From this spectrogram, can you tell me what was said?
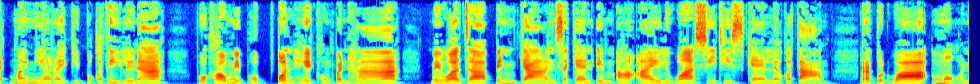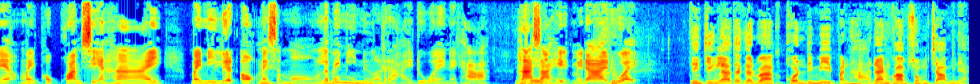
ทย์ไม่มีอะไรผิดปกติเลยนะ พวกเขาไม่พบต้นเหตุของปัญหา ไม่ว่าจะเป็นการสแกน MRI หรือว่า CT สแกนแล้วก็ตาม ปรากฏว่าหมอเนี่ยไม่พบความเสียหาย ไม่มีเลือดออกในสมอง และไม่มีเนื้อร้ายด้วยนะคะ หาสาเหตุไม่ได้ด้วย จริง ๆ แล้วถ้าเกิดว่าคนที่มีปัญหาด้านความทรงจำเนี่ย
